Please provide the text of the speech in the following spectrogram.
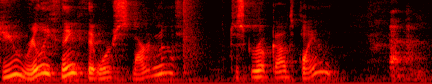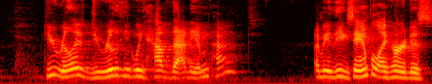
Do you really think that we're smart enough to screw up God's plan? Do you really? Do you really think we have that impact? I mean, the example I heard is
